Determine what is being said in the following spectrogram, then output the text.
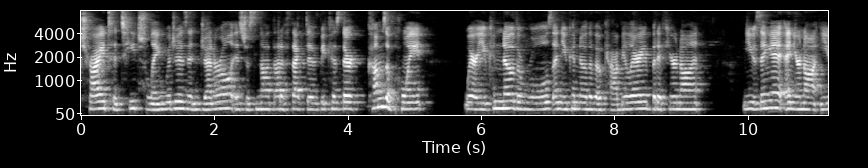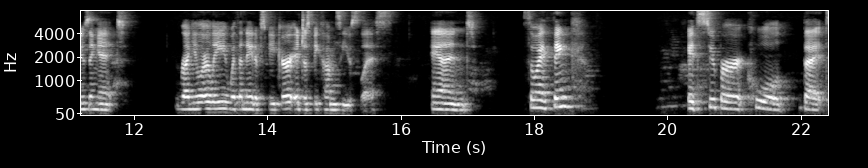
try to teach languages in general is just not that effective because there comes a point where you can know the rules and you can know the vocabulary, but if you're not using it and you're not using it regularly with a native speaker, it just becomes useless. And so I think it's super cool that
